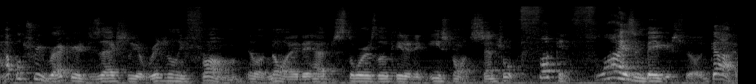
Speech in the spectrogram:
Apple Tree Records is actually originally from Illinois. They had stores located in Eastern and Central. Fucking flies in Bakersfield. God,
